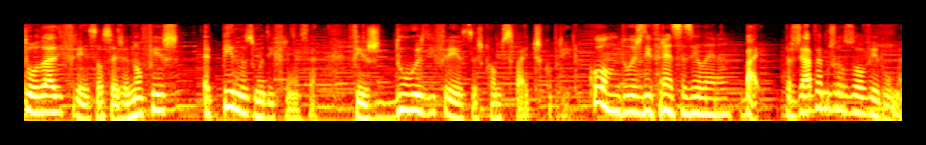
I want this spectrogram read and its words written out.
toda a diferença, ou seja, não fez apenas uma diferença, fez duas diferenças, como se vai descobrir. Como duas diferenças, Helena? Bem, para já vamos resolver uma.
